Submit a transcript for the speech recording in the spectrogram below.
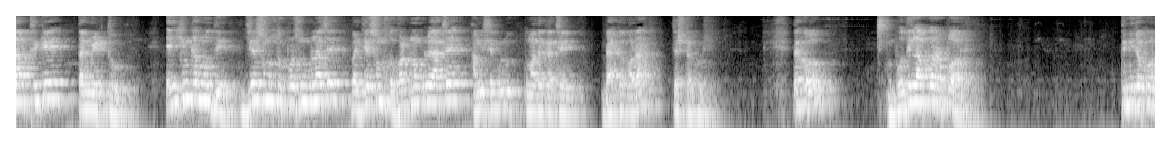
লাভ থেকে তার মৃত্যু। এইখানকার মধ্যে যে সমস্ত প্রশ্নগুলো আছে বা যে সমস্ত ঘটনাগুলো আছে, আমি সেগুলো তোমাদের কাছে ব্যাখ্যা করার চেষ্টা করি। দেখো, বুদ্ধি লাভ করার পর তিনি যখন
